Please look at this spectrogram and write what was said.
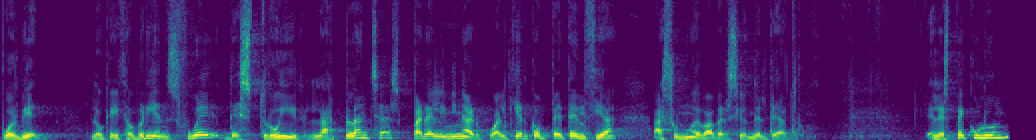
Pues bien, lo que hizo Briens fue destruir las planchas para eliminar cualquier competencia a su nueva versión del teatro. El Speculum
